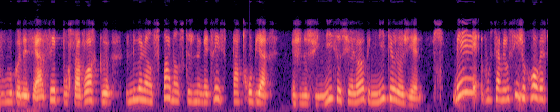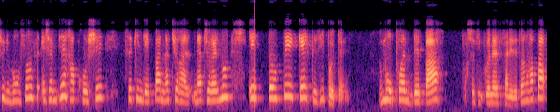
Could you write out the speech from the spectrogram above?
Vous me connaissez assez pour savoir que je ne me lance pas dans ce que je ne maîtrise pas trop bien. Je ne suis ni sociologue ni théologienne. Mais vous le savez aussi, je crois aux vertus du bon sens et j'aime bien rapprocher ce qui n'est pas naturel, naturellement et tenter quelques hypothèses. Mon point de départ, pour ceux qui me connaissent, ça ne les étonnera pas,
